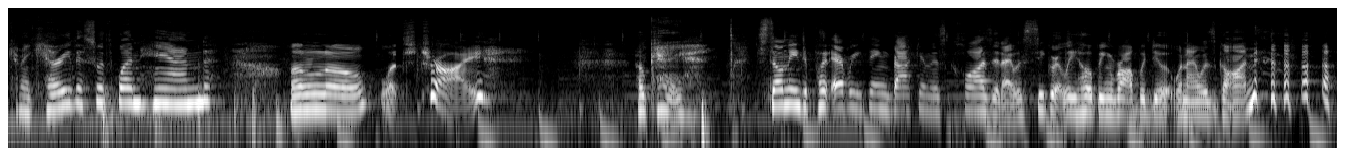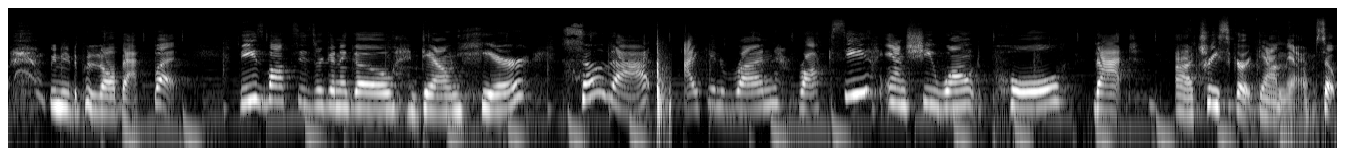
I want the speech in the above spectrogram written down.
can I carry this with one hand? I don't know, let's try. Okay, still need to put everything back in this closet. I was secretly hoping Rob would do it when I was gone. we need to put it all back. But these boxes are gonna go down here so that I can run Roxy and she won't pull that uh, tree skirt down there. So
